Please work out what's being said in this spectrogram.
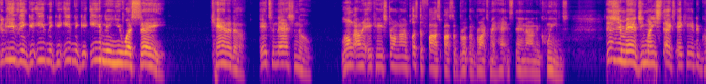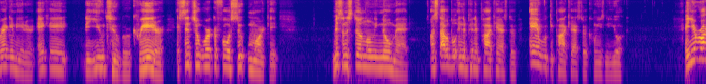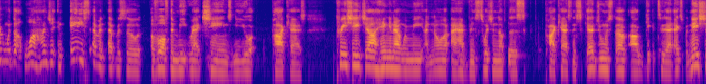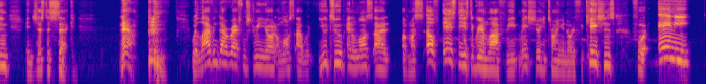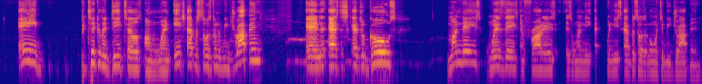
Good evening, good evening, good evening, good evening, USA, Canada, International, Long Island, aka Strong Island, plus the five spots of Brooklyn, Bronx, Manhattan, Staten Island, and Queens. This is your man G Money Stacks, aka the Gregonator, aka the YouTuber, creator, essential worker for a supermarket, misunderstood lonely nomad, unstoppable independent podcaster, and rookie podcaster of Queens, New York. And you're rocking with the 187th episode of Off the Meat Rack Chains New York podcast. Appreciate y'all hanging out with me. I know I have been switching up this podcasting schedule and stuff. I'll get to that explanation in just a sec. Now, we're live and direct from StreamYard alongside with YouTube and alongside of myself is the Instagram live feed. Make sure you turn your notifications for any any particular details on when each episode is going to be dropping. And as the schedule goes, Mondays, Wednesdays, and Fridays is when the when these episodes are going to be dropping.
